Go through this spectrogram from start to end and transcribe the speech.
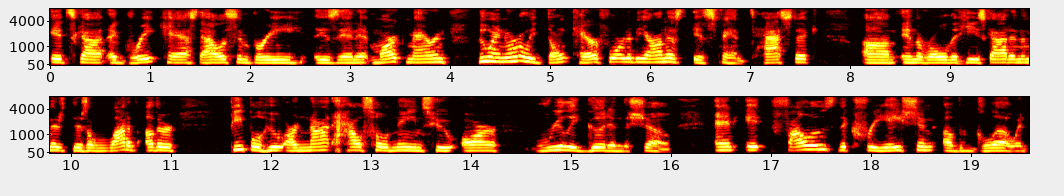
it's got a great cast. Alison Brie is in it. Marc Maron, who I normally don't care for, to be honest, is fantastic um, in the role that he's got. And then there's there's a lot of other people who are not household names who are really good in the show. And it follows the creation of Glow. And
